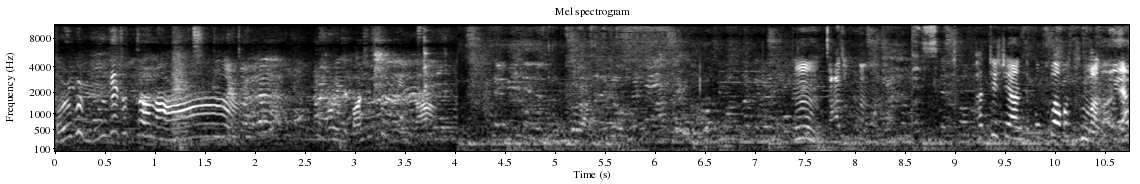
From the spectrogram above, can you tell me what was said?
얼굴 뭉개졌잖아. 이거 이제 맛있어 보인다. 응 파티시한테 뽀뽀하고 싶은 말 아니야?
